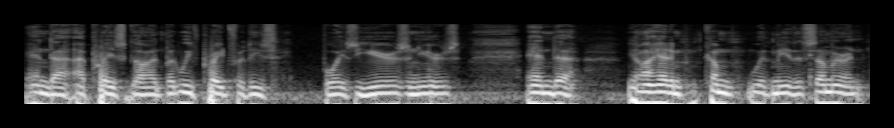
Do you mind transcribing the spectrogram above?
And uh, I praise God. But we've prayed for these boys years and years. And, uh, you know, I had him come with me this summer, and,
